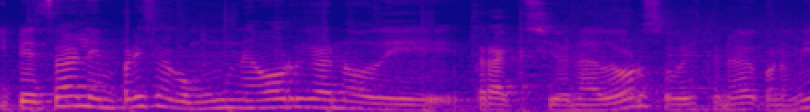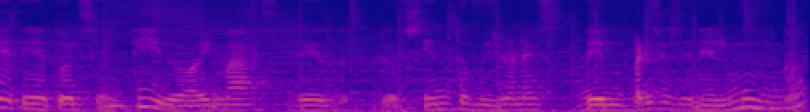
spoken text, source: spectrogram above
Y pensar a la empresa como un órgano de traccionador sobre esta nueva economía tiene todo el sentido. Hay más de 200 millones de empresas en el mundo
